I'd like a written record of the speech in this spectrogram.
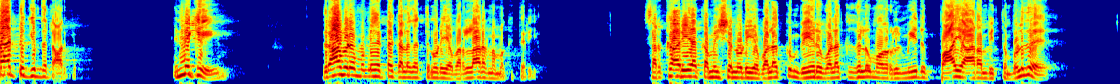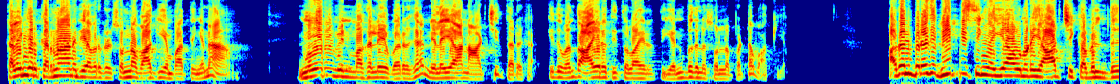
bad to give the target இன்னைக்கு திராவிட முன்னேற்ற கழகத்தினுடைய வரலாறு நமக்கு தெரியும். சர்க்காரியா கமிஷனுடைய வழக்கும் வேறு வழக்குகளும் அவர்கள் மீது பாய ஆரம்பித்த பொழுது கலைஞர் கருணாநிதி அவர்கள் சொன்ன வாக்கியம் பார்த்தீங்கன்னா நேருவின் மகளே வருக நிலையான ஆட்சி தருக. இது வந்து ஆயிரத்தி தொள்ளாயிரத்தி எண்பதுல சொல்லப்பட்ட வாக்கியம். அதன் பிறகு விபி சிங் ஐயாவுடைய ஆட்சி கவிழ்ந்து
